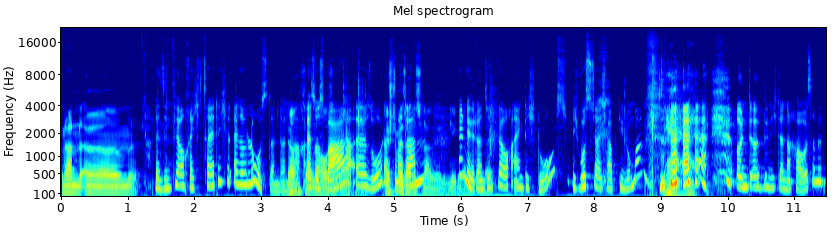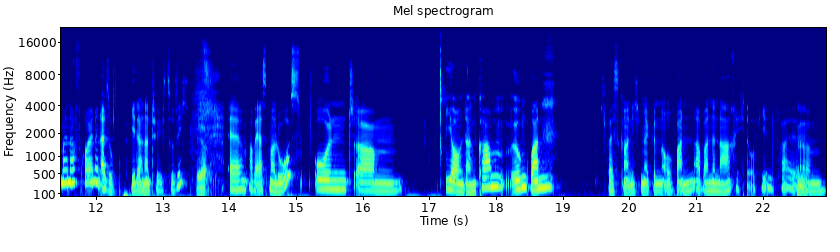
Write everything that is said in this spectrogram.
Und dann, ähm, Dann sind wir auch rechtzeitig also los dann danach. seid also es Hause war äh, so, Ja, dass stimmt, wir dann... lange geblieben, Nee, nee, ja. dann sind wir auch eigentlich los. Ich wusste ja, ich habe die Nummern. und äh, bin ich dann nach Hause mit meiner Freundin. Also jeder natürlich zu sich. Ja. Ähm, aber erstmal los. Und ähm, ja, und dann kam irgendwann, ich weiß gar nicht mehr genau wann, aber eine Nachricht auf jeden Fall. Hm. Ähm,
